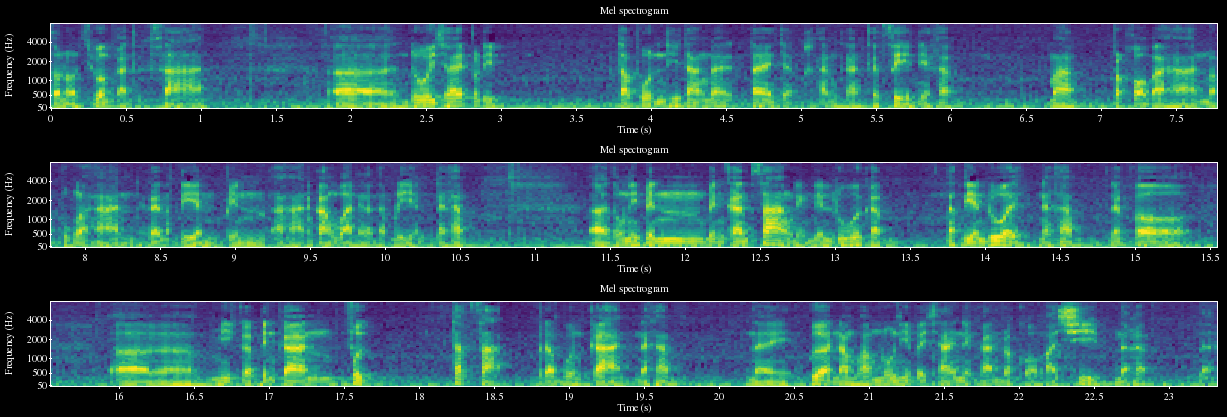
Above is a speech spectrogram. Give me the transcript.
ตลอดช่วงการศึกษาอ่อโดยใช้ผลิตผลที่ทางได้ได้จากการการเกษตรเนี่ยครับ มาประกอบอาหารมาปรุงอาหารให้กับนักเรียนเป็นอาหารกลางวันให้กับนักเรียนนะครับเอ่อตรงนี้เป็นเป็นการสร้างแหล่งเรียนรู้ให้กับนักเรียนด้วยนะครับ แล้วก็เอ่อมีก็เป็นการฝึกทักษะกระบวนการนะครับในเพื่อนำความรู้นี้ไปใช้ในการประกอบอาชีพนะครับนะ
